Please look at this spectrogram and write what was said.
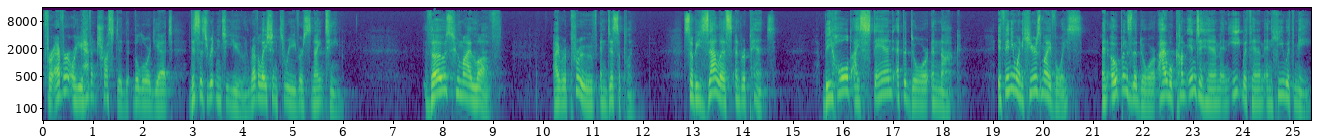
forever or you haven't trusted the Lord yet. This is written to you in Revelation 3, verse 19. Those whom I love, I reprove and discipline. So be zealous and repent. Behold, I stand at the door and knock. If anyone hears my voice and opens the door, I will come into him and eat with him, and he with me.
